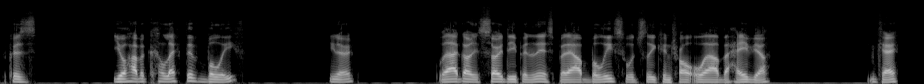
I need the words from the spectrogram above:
because you'll have a collective belief, you know, without going so deep into this, but our beliefs will actually control all our behavior. Okay.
